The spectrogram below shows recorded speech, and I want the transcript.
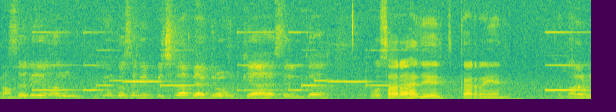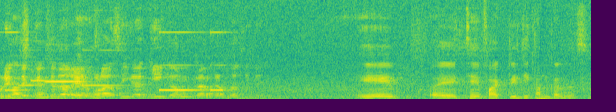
सर ਬਰਾਮਦ ये आरोपियों का सर ये पिछला बैकग्राउंड क्या है सर इनका ਉਹ ਸਾਰਾ ਹਜੇ ਕਰ ਰਹੇ ਹਾਂ ਜੀ ਉਹ ਸਰ ਤੁਹਾਨੂੰ ਦੱਸ ਮ੍ਰਿਤਕ ਕਿੱਥੇ ਦਿਆਂਗੇ। ਦਾ ਰਹਿਣ ਵਾਲਾ ਸੀਗਾ ਕੀ ਕੰਮ ਕਾਰ ਕਰਦਾ ਸੀਗਾ ਇਹ ਇਹ ਇੱਥੇ ਫੈਕਟਰੀ 'ਚ ਹੀ ਕੰਮ ਕਰਦਾ ਸੀ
